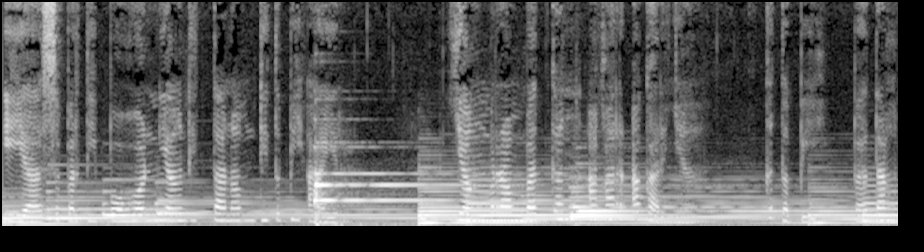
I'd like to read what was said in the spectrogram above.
Ia seperti pohon yang ditanam di tepi air, yang merambatkan akar-akarnya ke tepi batang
